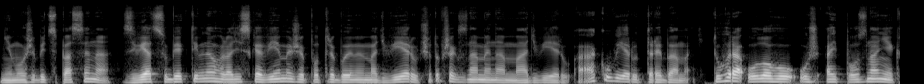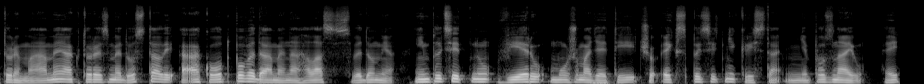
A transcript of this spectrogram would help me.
nemôže byť spasená. Z viac subjektívneho hľadiska vieme, že potrebujeme mať vieru. Čo to však znamená mať vieru? A akú vieru treba mať? Tu hrá úlohu už aj poznanie, ktoré máme a ktoré sme dostali a ako odpovedáme na hlas svedomia. Implicitnú vieru môžu mať aj tí, čo explicitne Krista nepoznajú. Hej?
